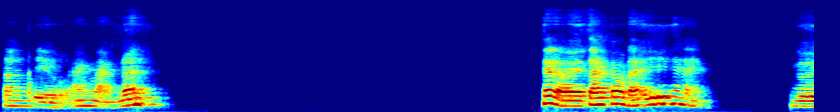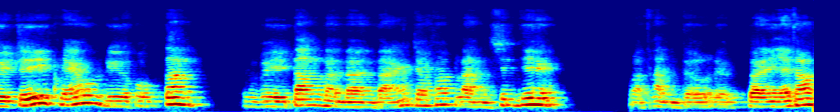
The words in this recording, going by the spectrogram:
tâm điều an lạc đến. Thế rồi ta có để ý thế này. Người trí khéo điều phục tâm, vì tâm là nền tảng cho pháp lành sinh thiên và thành tựu được tuệ giải thoát.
